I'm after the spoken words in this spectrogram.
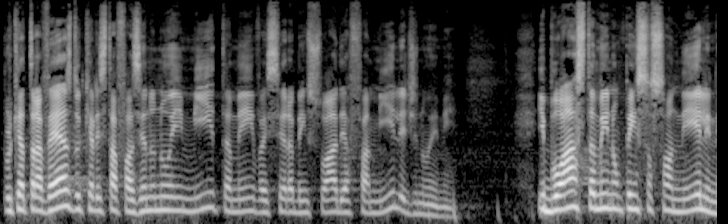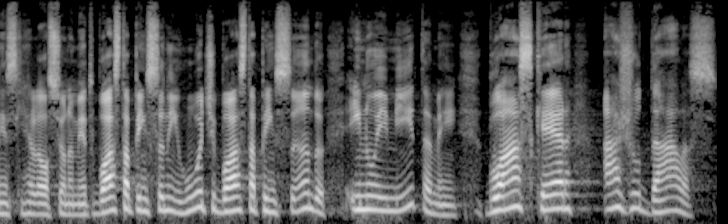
Porque através do que ela está fazendo, Noemi também vai ser abençoada e a família de Noemi. E Boaz também não pensa só nele nesse relacionamento. Boaz está pensando em Ruth, Boaz está pensando em Noemi também. Boaz quer ajudá-las.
